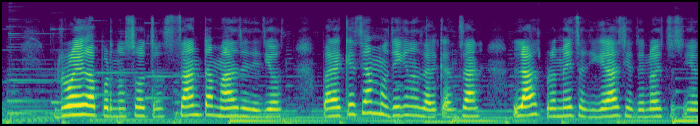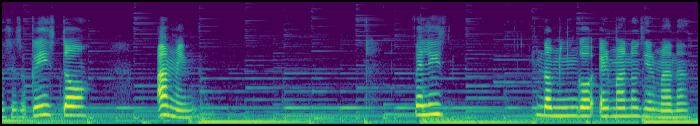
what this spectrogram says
Ruega por nosotros, Santa Madre de Dios, para que seamos dignos de alcanzar las promesas y gracias de nuestro Señor Jesucristo. Amén. Feliz domingo, hermanos y hermanas.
